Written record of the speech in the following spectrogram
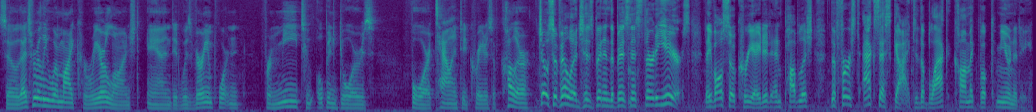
So that's really where my career launched, and it was very important for me to open doors for talented creators of color. Joseph Illidge has been in the business 30 years. They've also created and published the first access guide to the black comic book community.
